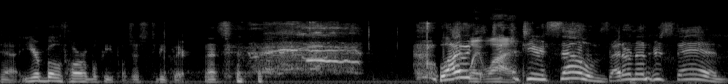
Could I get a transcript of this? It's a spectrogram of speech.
Yeah, you're both horrible people. Just to be clear. That's. why would Wait, you why? do that to yourselves? I don't understand.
